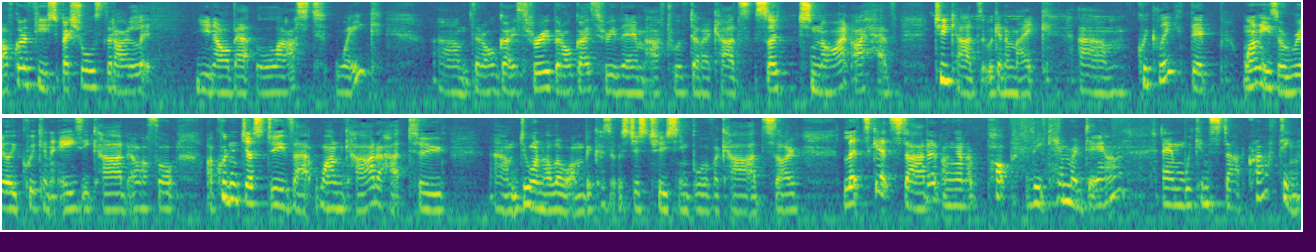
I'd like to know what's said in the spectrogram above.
I've got a few specials that I let you know about last week um, that I'll go through, but I'll go through them after we've done our cards. So tonight I have two cards that we're going to make um, quickly. They're one is a really quick and easy card, and I thought I couldn't just do that one card. I had to um, do another one because it was just too simple of a card. So let's get started. I'm going to pop the camera down and we can start crafting.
